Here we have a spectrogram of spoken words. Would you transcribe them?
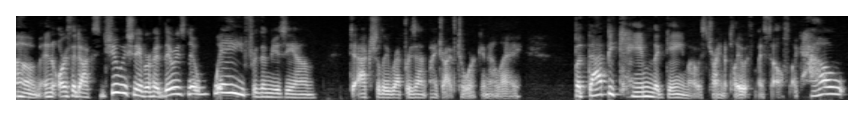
um, an Orthodox Jewish neighborhood. There was no way for the museum to actually represent my drive to work in LA. But that became the game I was trying to play with myself. Like how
